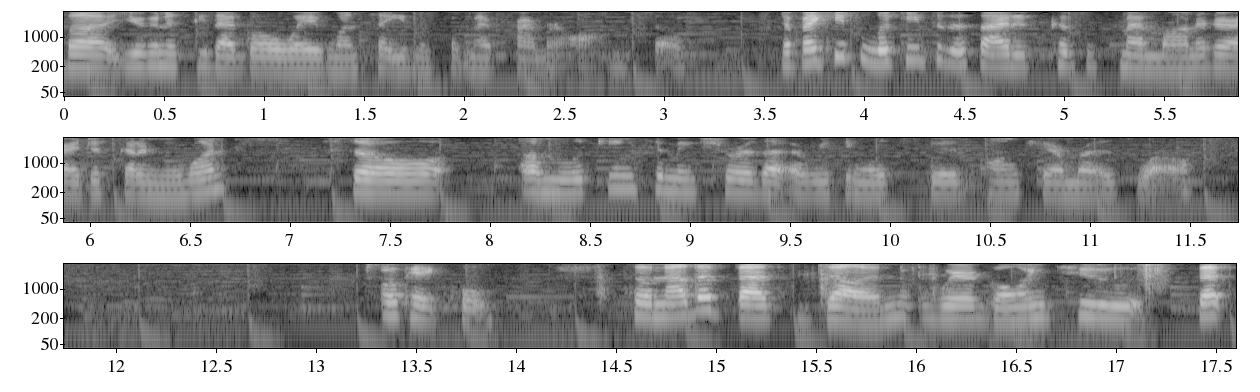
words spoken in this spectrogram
But you're to see that go away once I even put my primer on. So if I keep looking to the side, it's because it's my monitor. I just got a new one. So I'm looking to make sure that everything looks good on camera as well. Okay, cool. So now that that's done, we're going to set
